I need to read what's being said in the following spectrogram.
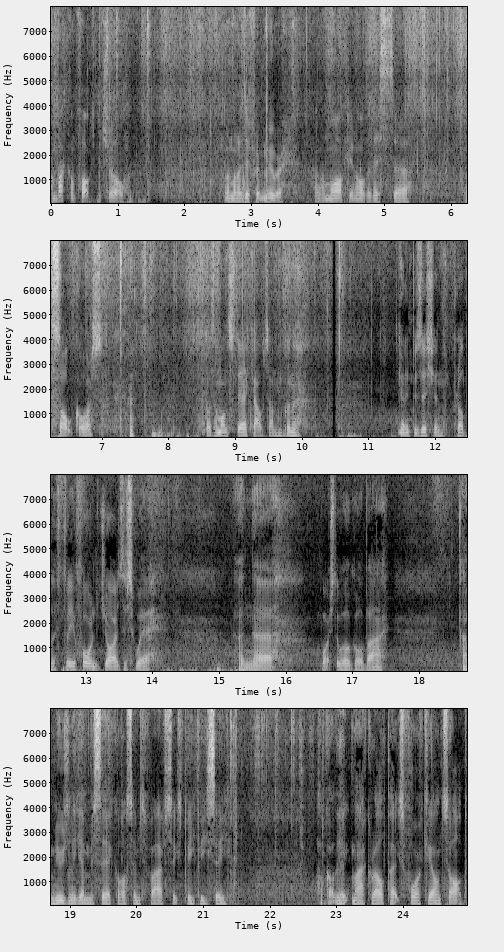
I'm back on Fox Patrol and I'm on a different moor and I'm walking over this uh, assault course. Because I'm on stakeout I'm gonna get in position probably three or four hundred yards this way and uh, watch the world go by. I'm usually getting my Sako 75 6 PPC I've got the Micro Alpex 4K on top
